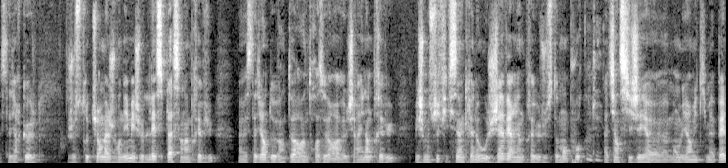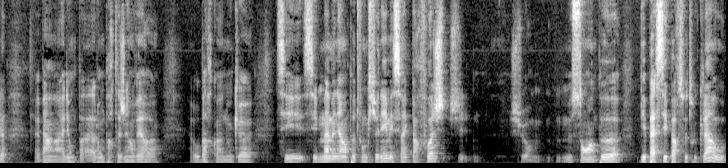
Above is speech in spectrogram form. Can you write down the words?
C'est-à-dire que je structure ma journée, mais je laisse place à l'imprévu. Euh, C'est-à-dire de 20h à 23h, euh, j'ai rien de prévu, mais je me suis fixé un créneau où j'avais rien de prévu justement pour, ah, tiens, si j'ai euh, mon meilleur ami qui m'appelle, eh ben, allons, allons partager un verre euh, au bar. Quoi. Donc euh, c'est c'est ma manière un peu de fonctionner, mais c'est vrai que parfois je, je- je me sens un peu euh, dépassé par ce truc-là, où,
